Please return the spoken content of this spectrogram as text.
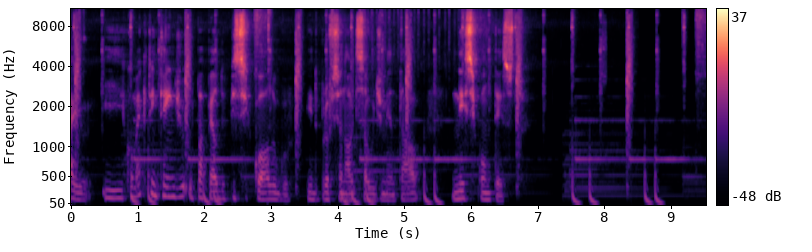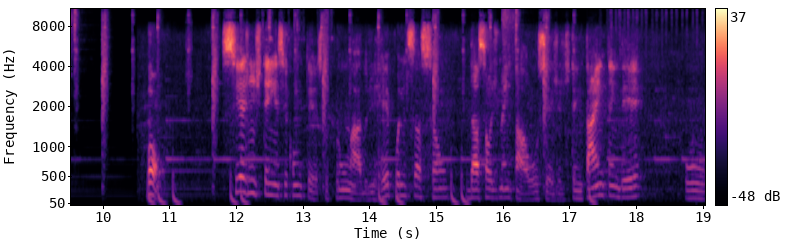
Caio, e como é que tu entende o papel do psicólogo e do profissional de saúde mental nesse contexto? Bom, se a gente tem esse contexto, por um lado, de repolitização da saúde mental, ou seja, de tentar entender o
